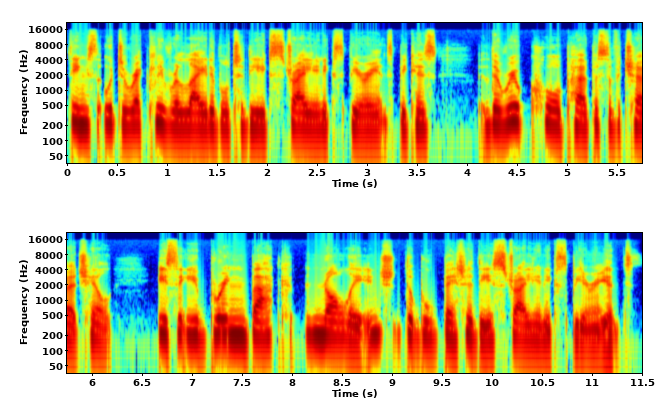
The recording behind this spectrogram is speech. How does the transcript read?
things that were directly relatable to the Australian experience because the real core purpose of a Churchill is that you bring back knowledge that will better the Australian experience.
